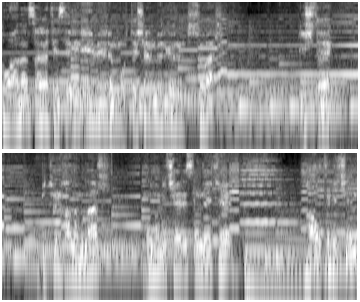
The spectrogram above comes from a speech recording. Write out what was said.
doğanın sanat eseri diyebilirim. Muhteşem bir görüntüsü var. İşte bütün hanımlar bunun içerisindeki altın için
